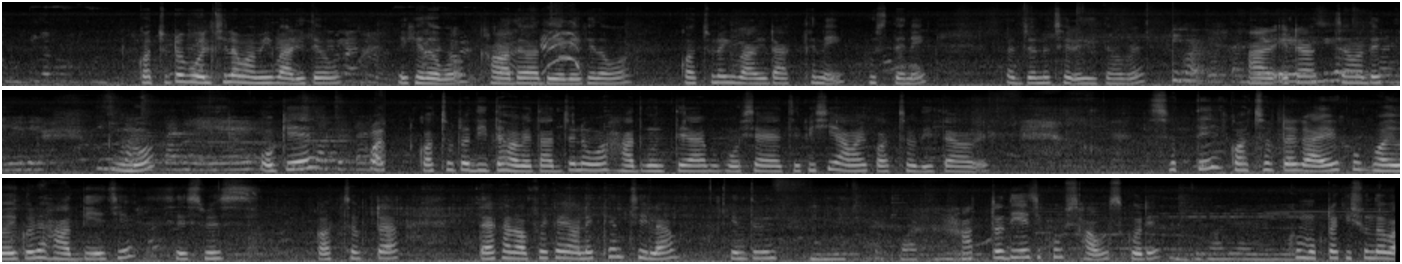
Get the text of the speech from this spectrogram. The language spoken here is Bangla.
কচ্ছপটা বলছিলাম আমি বাড়িতেও রেখে দেবো খাওয়া দাওয়া দিয়ে রেখে দেবো। কচ্ছপ নাকি বাড়ি রাখতে নেই পুষতে নেই, তার জন্য ছেড়ে দিতে হবে। আর এটা হচ্ছে আমাদের টুনো ওকে কচ্ছপটা দিতে হবে, তার জন্য ও হাত গুনতে আর বসে আছে। পিসি, আমায় কচ্ছপ দিতে হবে। সত্যি কচ্ছপটার গায়ে খুব ভয় ভয় করে হাত দিয়েছে। শেষমেশ কচ্ছপটা দেখার অপেক্ষায় অনেকক্ষণ ছিলাম, কিন্তু হাতটা দিয়েছে খুব সাহস করে। খুব মুখটা কি সুন্দর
